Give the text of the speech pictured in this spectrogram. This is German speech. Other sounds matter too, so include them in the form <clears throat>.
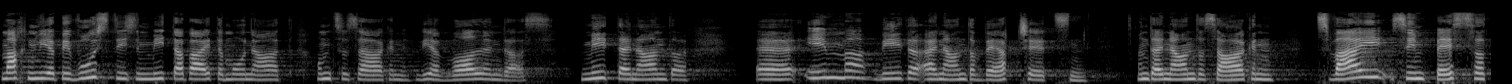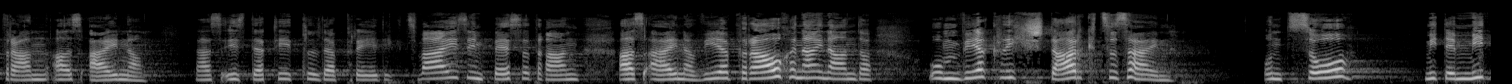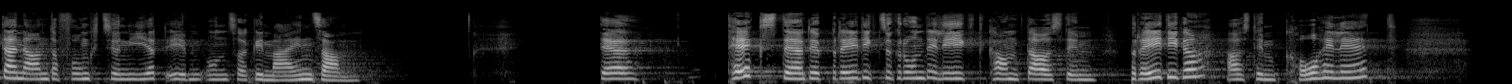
machen wir bewusst diesen Mitarbeitermonat, um zu sagen, wir wollen das miteinander äh, immer wieder einander wertschätzen und einander sagen, zwei sind besser dran als einer. Das ist der Titel der Predigt. Zwei sind besser dran als einer. Wir brauchen einander, um wirklich stark zu sein. Und so mit dem Miteinander funktioniert eben unser Gemeinsam. Der Text, der der Predigt zugrunde liegt, kommt aus dem Prediger, aus dem Kohelet,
